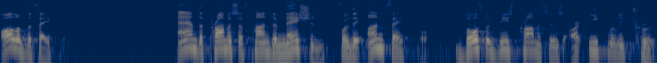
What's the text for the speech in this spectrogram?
all of the faithful, and the promise of condemnation for the unfaithful, both of these promises are equally true.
